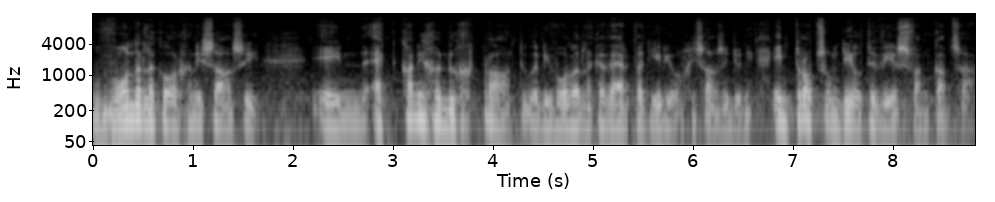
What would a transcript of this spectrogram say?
Wonderlike organisasie en ek kan nie genoeg praat oor die wonderlike werk wat hierdie organisasie doen nie en trots om deel te wees van Katsa.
